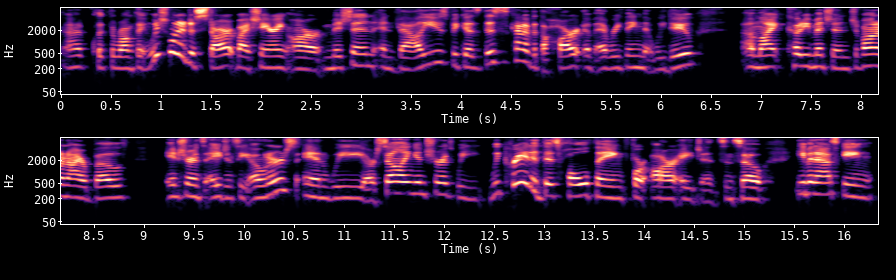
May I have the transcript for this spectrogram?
I clicked the wrong thing. We just wanted to start by sharing our mission and values because this is kind of at the heart of everything that we do. Um, like Cody mentioned, Ja'Vaughn and I are both insurance agency owners and we are selling insurance. We we created this whole thing for our agents. And so even asking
